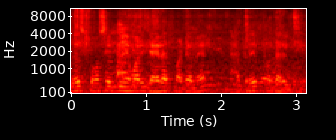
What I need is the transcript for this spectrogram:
દસ ચોસઠની અમારી જાહેરાત માટે અમે અત્રે વધારેલ છીએ.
